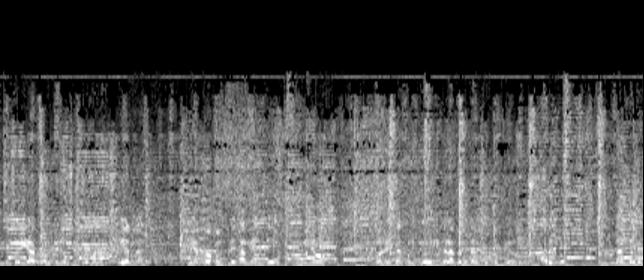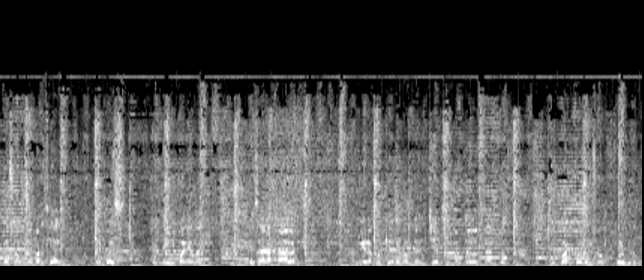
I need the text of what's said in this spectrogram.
Quiso salir a romper un centro con las piernas y erró completamente. Terminó con el taco introduciendo la pelota en su propio arco, dándole 2 a 1 parcial. Después el técnico alemán hizo ingresar a Havertz, cambió la cuestión, el hombre del Chelsea marcó dos tantos, el cuarto lo hizo Fulbrook,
